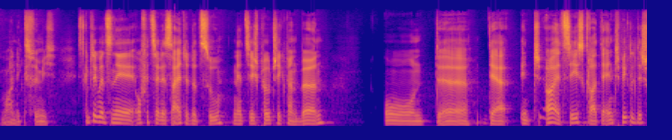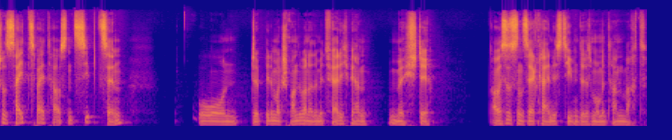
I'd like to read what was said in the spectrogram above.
war nichts für mich. Es gibt übrigens eine offizielle Seite dazu, nennt sich Project Van Burn. Und äh, der, oh, jetzt sehe ich es gerade, der entwickelt es schon seit 2017. Und äh, bin mal gespannt, wann er damit fertig werden möchte. Aber es ist ein sehr kleines Team, der das momentan macht.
